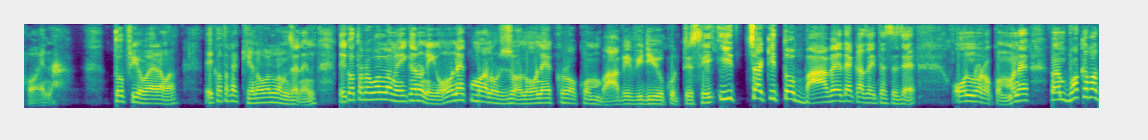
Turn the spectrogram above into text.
হয় না। তো প্রিয় ভাইয়ের আমার, এই কথাটা কেন বললাম জানেন? এই কথাটা বললাম এই কারণেই অনেক মানুষজন অনেক রকম ভাবে ভিডিও করতেছে ইচ্ছাকৃত ভাবে দেখা যাইতেছে যে অন্যরকম মানে বকাবাদ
